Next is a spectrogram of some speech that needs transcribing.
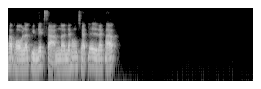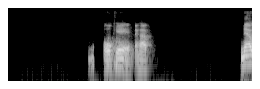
ถ้าพร้อมแล้วพิมพ์เลขสามมาในห้องแชทได้เลยนะครับ โอเคนะครับ แนว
